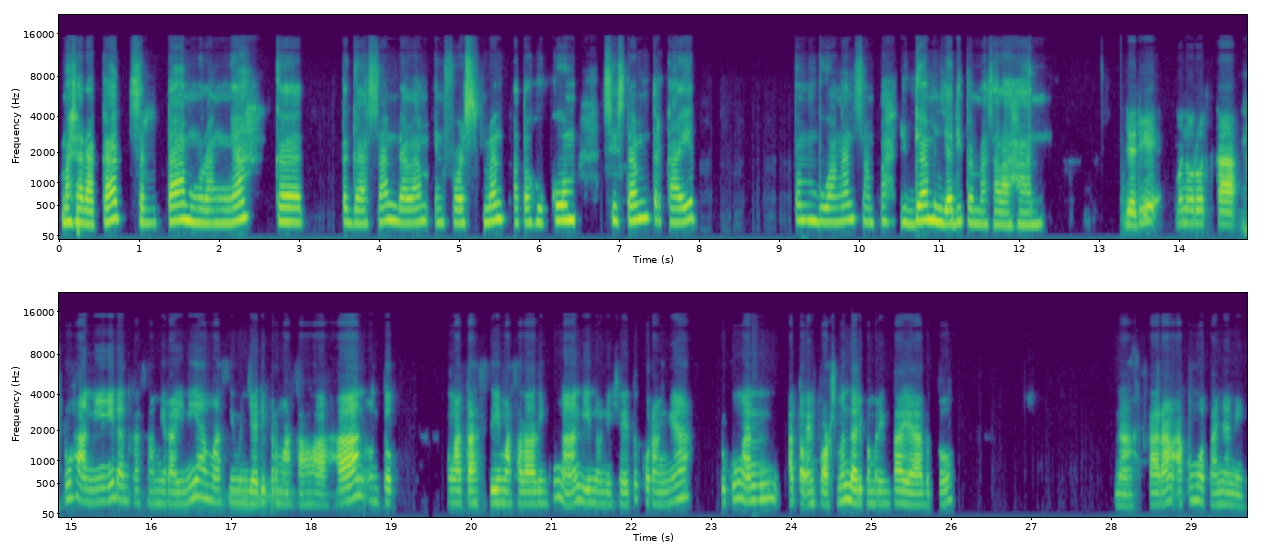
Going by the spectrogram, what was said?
masyarakat serta mengurangnya ke ketegasan dalam enforcement atau hukum sistem terkait pembuangan sampah juga menjadi permasalahan. Jadi menurut Kak Ruhani dan Kak Samira ini yang masih menjadi permasalahan untuk mengatasi masalah lingkungan di Indonesia itu kurangnya dukungan atau enforcement dari pemerintah ya, betul? Nah, sekarang aku mau tanya nih,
